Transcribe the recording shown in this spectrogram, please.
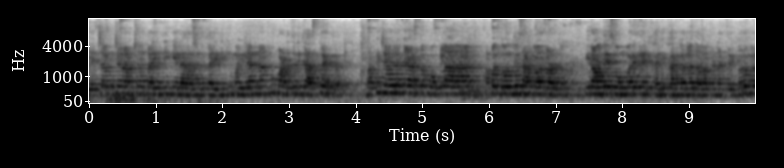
याचा विचार आमच्या ताईंनी केला हर्षदा ताईंनी की महिलांना खूप अडचणी जास्त येतात. बाकीच्या वेळेला काय असतं खोकला आला आपण दोन दिवस अंगावर काढतो. की राहू दे सोमवारी जाईल खाली खारघरला दवाखान्यात जाईल. बरोबर.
